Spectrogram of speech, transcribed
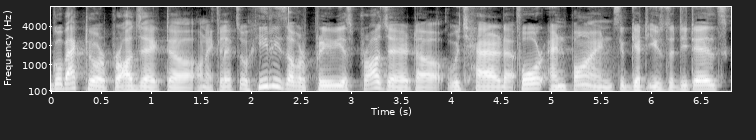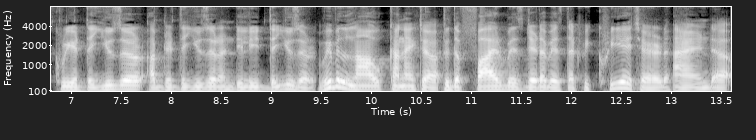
go back to our project uh, on Eclipse. So here is our previous project, uh, which had four endpoints to get user details, create the user, update the user, and delete the user. We will now connect uh, to the Firebase database that we created, and uh,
